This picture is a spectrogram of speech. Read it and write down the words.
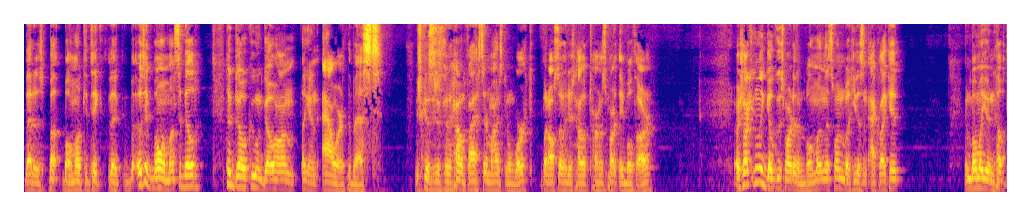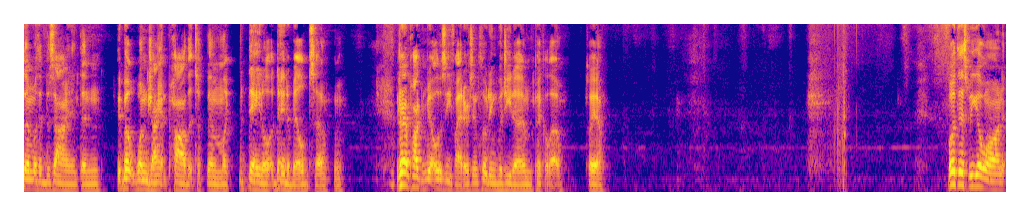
that is but Bulma could take like it would take Bulma months to build. To Goku and Gohan like an hour at the best, just because just how fast their minds can work, but also just how, how smart they both are. Or shockingly, Goku's smarter than Bulma in this one, but he doesn't act like it and Bulma even helped them with a design. And then they built one giant pod that took them like a day to, a day to build. So hmm. the giant pod can be all the Z fighters, including Vegeta and Piccolo. So yeah. But with this, we go on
